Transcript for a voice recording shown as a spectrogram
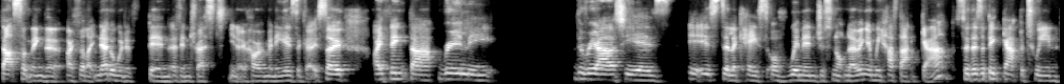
that's something that I feel like never would have been of interest, you know, however many years ago. So I think that really the reality is it is still a case of women just not knowing and we have that gap. So there's a big gap between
